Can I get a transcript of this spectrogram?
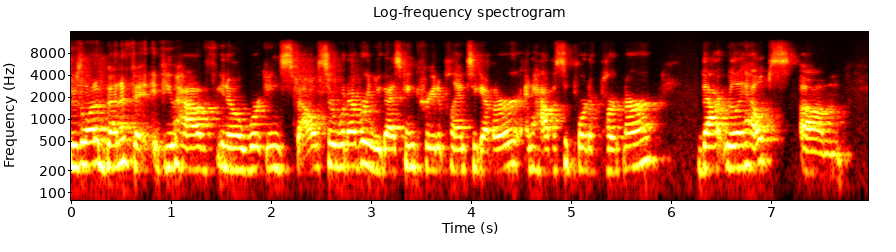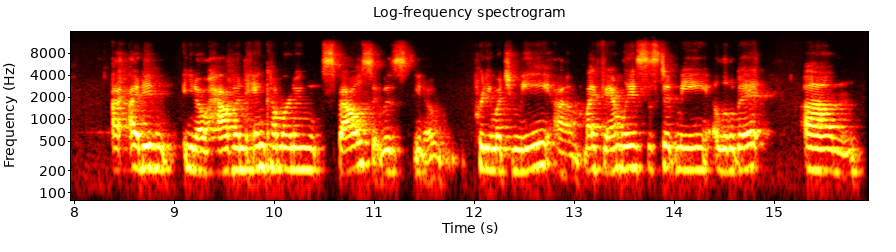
there's a lot of benefit if you have you know a working spouse or whatever, and you guys can create a plan together and have a supportive partner. That really helps. Um, I, I, didn't, you know, have an income earning spouse. It was, you know, pretty much me. Um, my family assisted me a little bit. Um,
